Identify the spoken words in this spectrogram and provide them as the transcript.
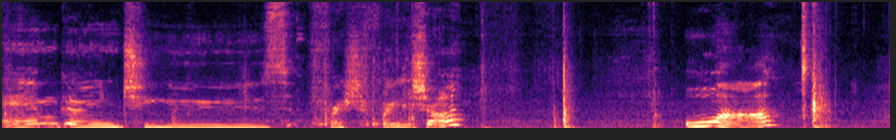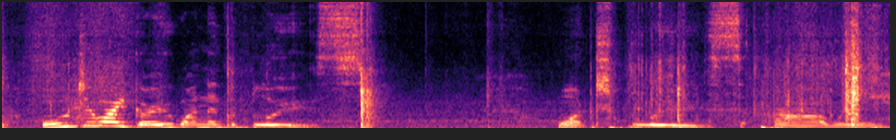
am going to use Fresh Freesia or, or do I go one of the blues? What blues are we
